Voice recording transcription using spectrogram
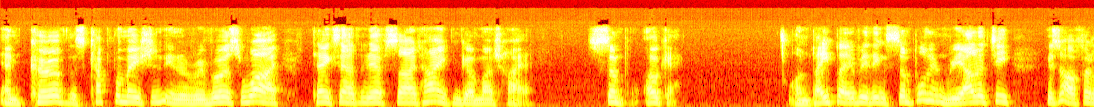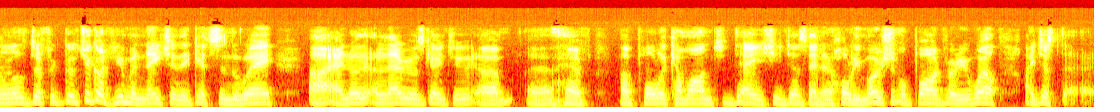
and curve, this cup formation in a reverse Y, takes out the left side high, it can go much higher. Simple. Okay. On paper, everything's simple. In reality, it's often a little difficult. you've got human nature that gets in the way. Uh, I know Larry was going to um, uh, have uh, Paula come on today. She does that whole emotional part very well. I just, uh,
